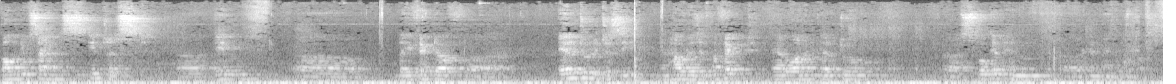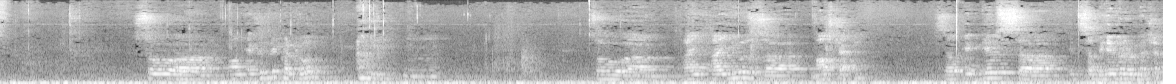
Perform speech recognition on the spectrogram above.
cognitive science interest uh, in uh, the effect of uh, L2 literacy and how does it affect L1 and L2 uh, spoken and written language. So on executive control, mm, so um, I, I use uh, mouse tracking. So it gives uh, it's a behavioral measure,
